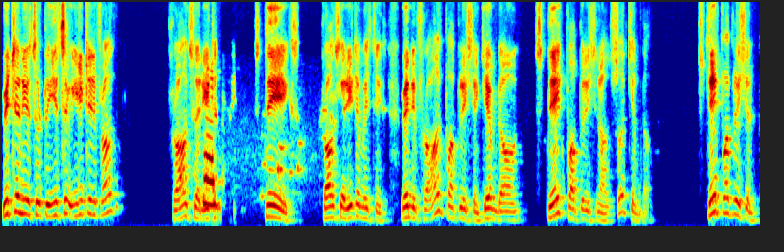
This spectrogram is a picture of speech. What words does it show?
Which one used to eat, eat the frog? Frogs were eaten by snakes. Frogs were eaten by snakes. When the frog population came down, snake population also came down. Snake population,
